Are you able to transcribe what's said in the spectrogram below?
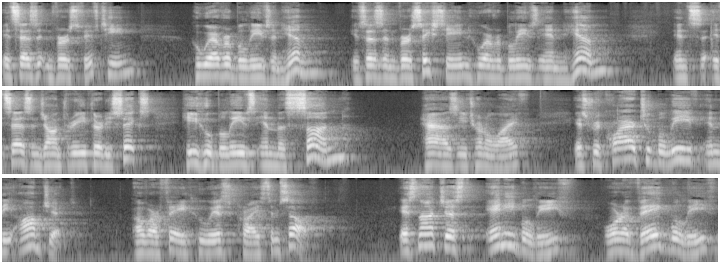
It says it in verse 15, whoever believes in him. It says in verse 16, whoever believes in him it says in John 3 36, he who believes in the Son has eternal life. It's required to believe in the object of our faith, who is Christ Himself. It's not just any belief or a vague belief,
